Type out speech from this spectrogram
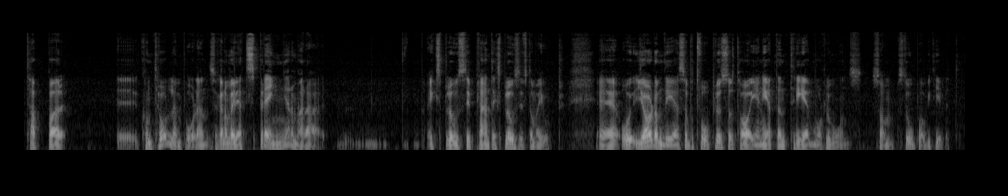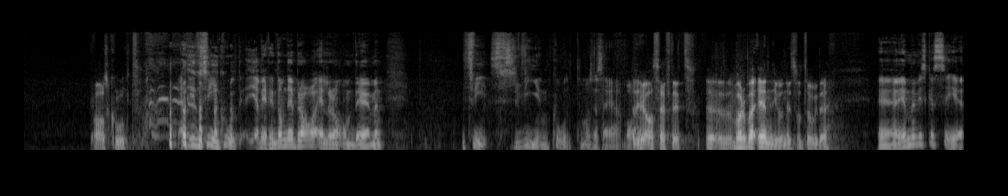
tappar eh, kontrollen på den så kan de välja att spränga de här eh, explosive, plant explosives de har gjort. Eh, och gör de det så på 2 plus så tar enheten tre mortal wounds som stod på objektivet. Ascoolt. ja, det är svincoolt. Jag vet inte om det är bra eller om det är, men Svin, svincoolt, måste jag säga. Var det är ashäftigt. Eh, var det bara en unit som tog det? Eh, ja, men vi ska se. Eh,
